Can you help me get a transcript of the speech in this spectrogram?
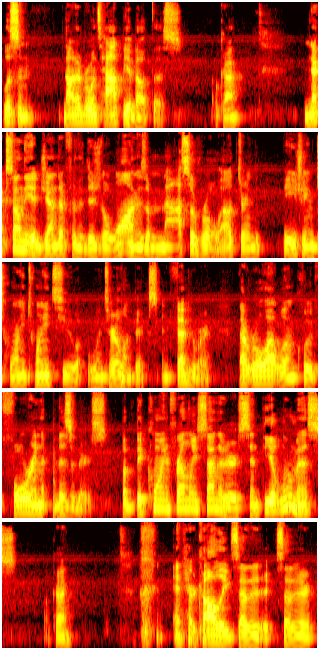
Listen, not everyone's happy about this. Okay? Next on the agenda for the digital yuan is a massive rollout during the Beijing 2022 Winter Olympics in February. That rollout will include foreign visitors. But Bitcoin friendly Senator Cynthia Lummis, okay, and her colleague, Senator, Senator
